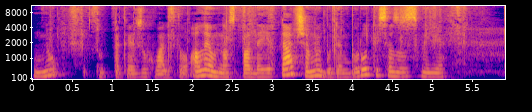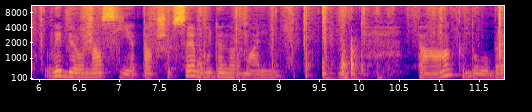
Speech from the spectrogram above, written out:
Ну, тут таке зухвальство. Але у нас падає вдача, ми будемо боротися за своє. Вибір у нас є, так що все буде нормально. Так, добре.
